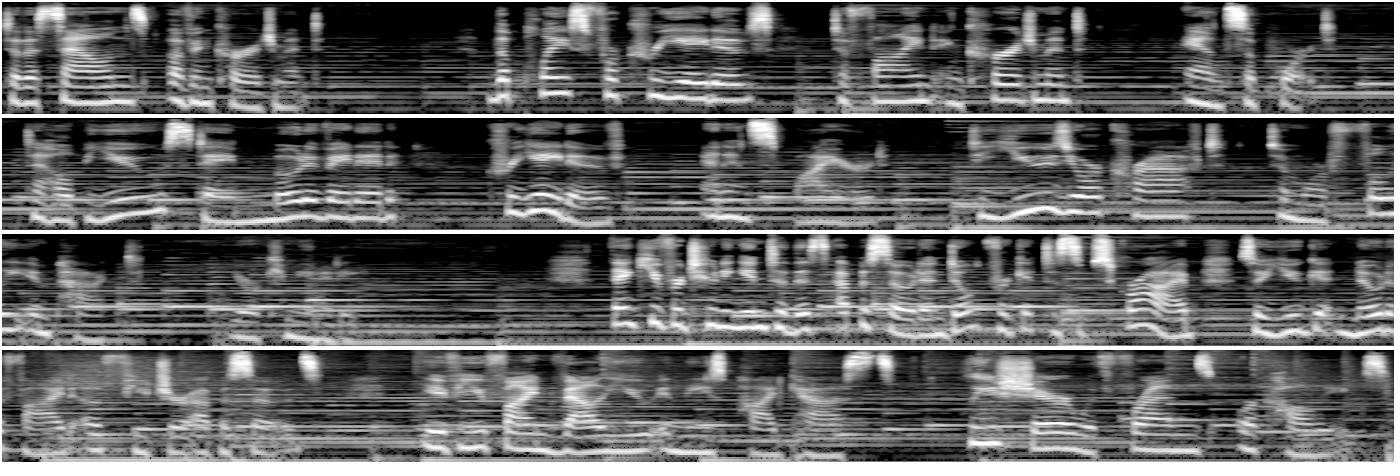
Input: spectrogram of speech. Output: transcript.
to the Sounds of Encouragement, the place for creatives to find encouragement and support to help you stay motivated, creative, and inspired to use your craft to more fully impact your community. Thank you for tuning into this episode, and don't forget to subscribe so you get notified of future episodes. If you find value in these podcasts, please share with friends or colleagues.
